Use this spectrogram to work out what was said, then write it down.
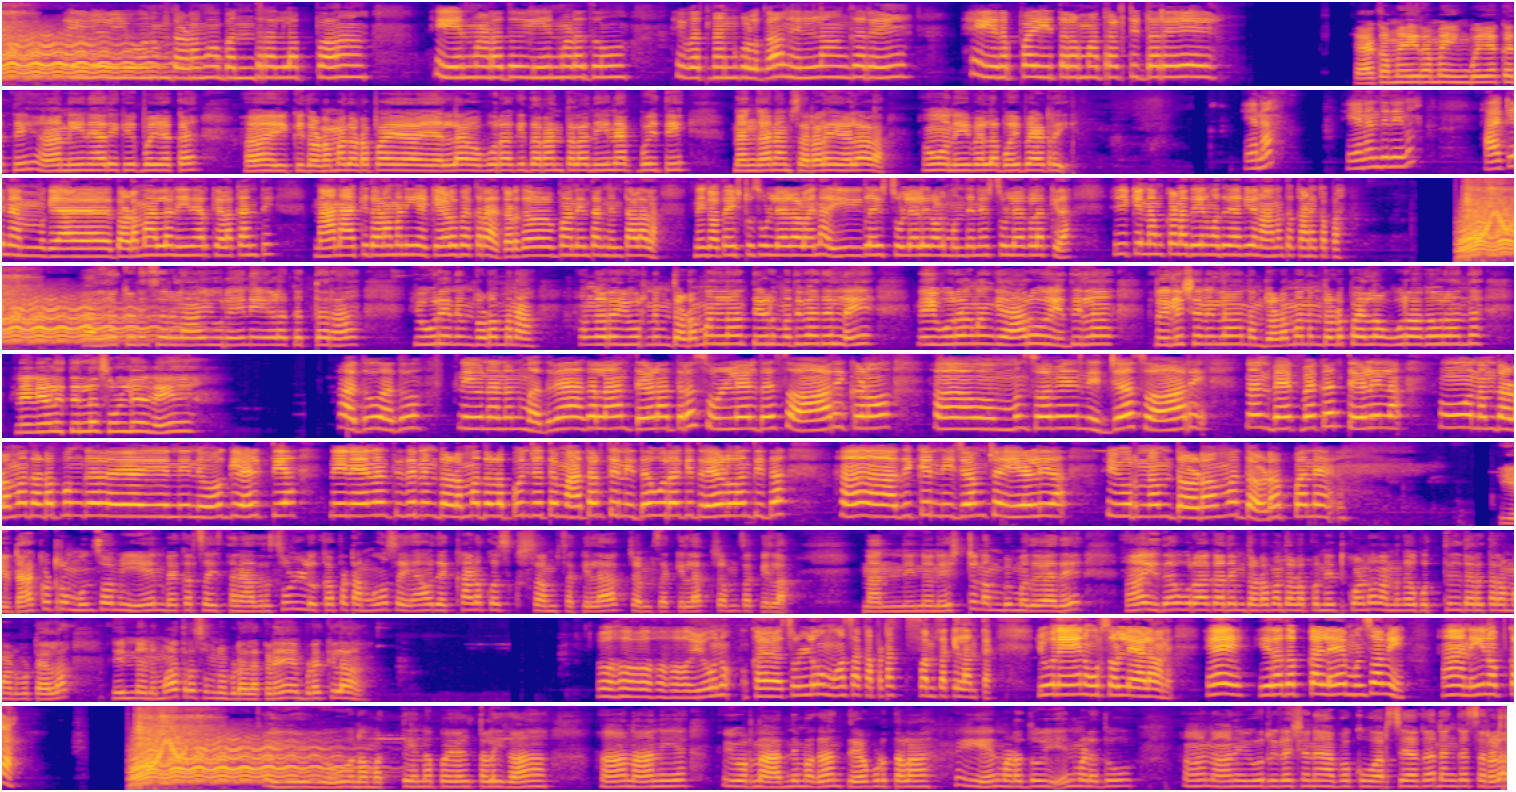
ನಮ್ಮ ದೊಡಮ್ಮ ಬಂದ್ರಲ್ಲಪ್ಪ. ಏನು ಮಾಡೋದು ಏನು ಮಾಡೋದು? ಇವತ್ತು ನನ್ನ ಗುಳ್ಗಾಲ್ ಇಲ್ಲ ಹಂಗಾರೆ. ಏನಪ್ಪ ಈ ಥರ ಮಾತಾಡ್ತಿದ್ದಾರೆ? ಯಾಕಮ್ಮ ಈರಮ್ಮ ಹಿಂಗೆ ಬೈಯಕತ್ತಿ? ಹಾಂ ನೀನು ಯಾರಿಗೆ ಬೈಯಕ್ಕ ಹಾಂ ಈಕಿ ದೊಡ್ಡಮ್ಮ ದೊಡ್ಡಪ್ಪ ಎಲ್ಲ ಊರಾಗಿದ್ದಾರಂತಲ್ಲ ನೀನು ಯಾಕೆ ಬೈತಿ? ನಂಗೆ ನಮ್ಮ ಸರಳ ಹೇಳಾಳ. ಹ್ಞೂ ನೀವೆಲ್ಲ ಬೈಬ್ಯಾಡ್ರಿ. ಏನ? ಏನಂದಿ ನೀನು? ಆಕಿ ನಮ್ಗೆ ದೊಡಮ್ಮ ಅಲ್ಲ, ನೀನು ಯಾರು ಕೇಳಕಂತಿ? ನಾನು ಆಕಿ ದೊಡಮ್ಮ ನೀ ಕೇಳ್ಬೇಕಾರ? ಗಡ್ಗಬ್ಬ ನಿಂತಾಗ ನಿಂತಾಳಲ್ಲ. ನಿನ್ನ ಜೊತೆ ಇಷ್ಟು ಸುಳ್ಳು ಹೇಳೋಣ ಈಗಲೇ ಇಷ್ಟು ಸುಳ್ಳು ಹೇಳಿರೋಳು ಮುಂದೆ ಎಷ್ಟು ಸುಳ್ಳು ಹೇಳಕ್ಕಿಲ್ಲ ಈಕೆ ನಮ್ಮ ಕಣದ ಏನು ಮದುವೆ ಆಗಿ ನಾನಂತ ಕಾಣಕಪ್ಪ. ಅಲ್ಲ ಕಡೆ ಸರಳ, ಇವ್ರೇನೇ ಹೇಳಕತ್ತಾರ? ಇವರೇ ನಿಮ್ಮ ದೊಡಮ್ಮನ ಹಂಗಾರೆ ಇವ್ರು ನಿಮ್ಮ ದೊಡ್ಡಮ್ಮಲ್ಲ ಅಂತೇಳಿ ಮದುವೆ ಆದಲ್ಲಿ? ನೀ ಊರಾಗ ನಂಗೆ ಯಾರೂ ಇದಿಲ್ಲ ರಿಲೇಷನ್ ಇಲ್ಲ ನಮ್ಮ ದೊಡಮ್ಮ ನಮ್ಮ ದೊಡ್ಡಪ್ಪ ಎಲ್ಲ ಊರಾಗವ್ರ ಅಂದ. ನೀನು ಹೇಳಿದ್ದಿಲ್ಲ ಸುಳ್ಳೇನೆ? ಅದು ಅದು. ನೀವು ನನ್ನನ್ನು ಮದುವೆ ಆಗಲ್ಲ ಅಂತ ಹೇಳತ್ತರ ಸುಳ್ಳು ಹೇಳ್ದೆ. ಸಾರಿ ಕಣೋ. ಸ್ವಾಮಿ, ನಿಜ ಸಾರಿ ನಾನು ಬೇಕು ಬೇಕಂತ ಹೇಳಿಲ್ಲ. ಹ್ಞೂ ನಮ್ಮ ದೊಡಮ್ಮ ದೊಡಪ್ಪಂಗೆ ನೀನು ಹೋಗಿ ಹೇಳ್ತೀಯ? ನೀನು ಏನಂತಿದ್ದೆ? ನಿಮ್ಮ ದೊಡಮ್ಮ ದೊಡಪ್ಪನ ಜೊತೆ ಮಾತಾಡ್ತೀನಿ. ಇದ್ದ ಊರಾಗಿದ್ರೆ ಹೇಳು ಅಂತಿದ್ದ. ಹಾಂ, ಅದಕ್ಕೆ ನಿಜಾಂಶ ಹೇಳಿಲ್ಲ. ಇವ್ರು ನಮ್ಮ ದೊಡಮ್ಮ ದೊಡಪ್ಪನೇ ಈ ಡಾಕ್ಟ್ರು ಮುನ್ಸ್ವಾಮಿ ಏನು ಬೇಕಾದ್ರೆ ಸಹಿಸ್ತಾನೆ. ಆದ್ರೆ ಸುಳ್ಳು, ಕಪಟ, ಮೋಸ ಯಾವುದೇ ಕಾಣಕ್ಕೋಸ್ಕರ ಕ್ಷಮಿಸಕ್ಕಿಲ್ಲ ಕ್ಷಮಿಸಕ್ಕಿಲ್ಲ ಕ್ಷಮಿಸಕ್ಕಿಲ್ಲ. ನಾನು ನಿನ್ನನ್ನು ಎಷ್ಟು ನಂಬಿ ಮದುವೆ ಅದೇ ಹಾಂ ಇದೇ ಊರಾಗ ನಿಮ್ಮ ದೊಡ್ಡಮ್ಮ ದೊಡ್ಡಪ್ಪನ ಇಟ್ಕೊಂಡು ನನಗೆ ಗೊತ್ತಿಲ್ದರ ಥರ ಮಾಡ್ಬಿಟ್ಟೆ ಅಲ್ಲ? ನಿನ್ನನ್ನು ಮಾತ್ರ ಸುಮ್ಮನೆ ಬಿಡಲ್ಲ ಕಣೆ ಬಿಡಕ್ಕಿಲ್ಲ? ಓಹೋ ಹೋ ಇವನು ಕ ಸುಳ್ಳು ಮೋಸ ಕಪಟ ಸಂಸಕ್ಕಿಲ್ಲ ಅಂತೆ ಇವನೇನು ಊರು ಸುಳ್ಳು ಹೇಳವನೆ? ಏ ಇರೋದು ಒಪ್ಕೊಳ್ಳೆ ಮುನ್ಸ್ವಾಮಿ. ಹಾಂ ನೀನು ಒಪ್ಕ ಅಯ್ಯೋ ನಮ್ಮ ಅತ್ತೆ ಏನಪ್ಪ ಹೇಳ್ತಾಳೆ ಈಗ ಹಾಂ ನಾನು ಇವ್ರನ್ನ ಆದ್ನಿ ಮಗ ಅಂತ ಹೇಳ್ಬಿಡ್ತಾಳ. ಏನು ಮಾಡೋದು ಏನು ಮಾಡೋದು? ಹಾಂ ನಾನು ಇವ್ರ ರಿಲೇಷನ್ ಆಗ್ಬೇಕು ವರ್ಷಾಗ ನಂಗೆ ಸರಳ.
